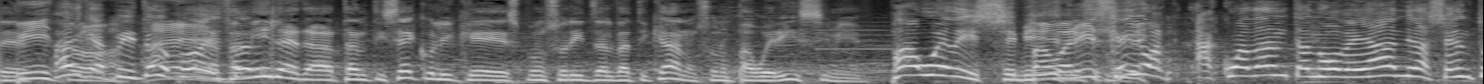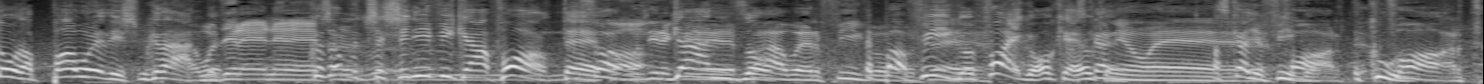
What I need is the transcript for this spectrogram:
capito? Hai capito? Eh, Poi- La famiglia è da tanti secoli che sponsorizza il Vaticano, sono powerissimi. Powerissimi. Powerissimi. Che io a, a 49 anni la sento ora, powerissimi, grande. Vuol dire ne- Cosa se significa forte? Non so, vuol dire che ganzo. power, figo, po- figo, cioè, figo, ok. Ascanio è Ascanio è figo. forte, cool. forte.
